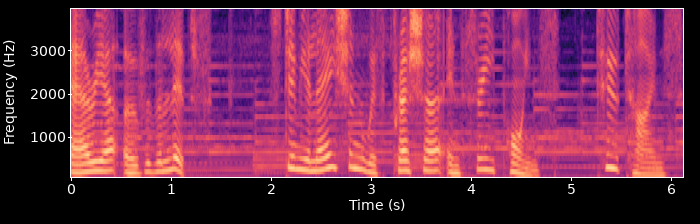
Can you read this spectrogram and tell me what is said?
Area over the lips. Stimulation with pressure in three points, two times.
